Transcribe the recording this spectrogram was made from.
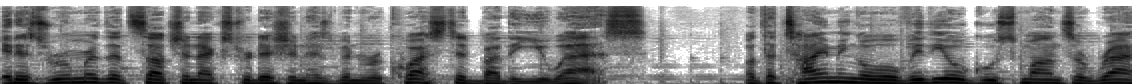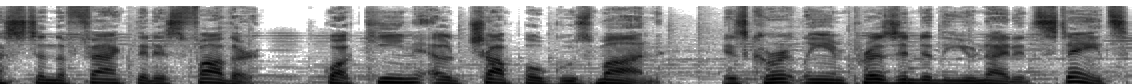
It is rumored that such an extradition has been requested by the U.S., but the timing of Ovidio Guzman's arrest and the fact that his father, Joaquin El Chapo Guzman, is currently imprisoned in the United States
